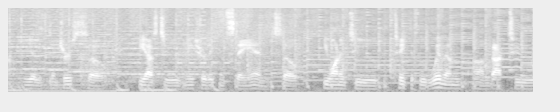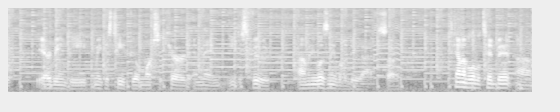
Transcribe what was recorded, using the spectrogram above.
Um, he has dentures, so he has to make sure they can stay in. So he wanted to take the food with him um, back to the Airbnb, make his teeth feel more secured, and then eat his food. Um, and he wasn't able to do that. So it's kind of a little tidbit. Um,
